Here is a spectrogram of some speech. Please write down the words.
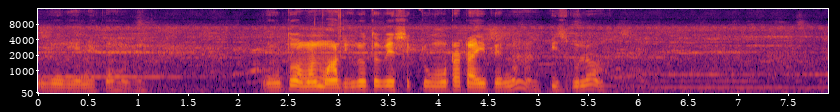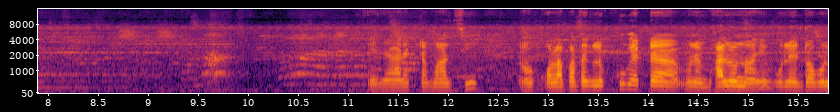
জড়িয়ে নিতে হবে। যেহেতু আমার মাছগুলো তো বেশ একটু মোটা টাইপের না, পিসগুলো। এই যে আর একটা মারছি আমার কলা পাতাগুলো খুব একটা মানে ভালো নয় বলে ডবল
